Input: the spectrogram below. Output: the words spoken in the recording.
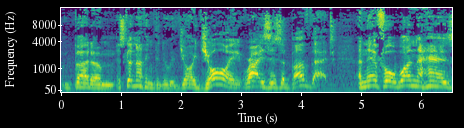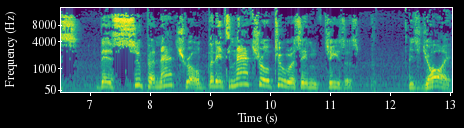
But um, it's got nothing to do with joy. Joy rises above that. And therefore, one has this supernatural, but it's natural to us in Jesus. It's joy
